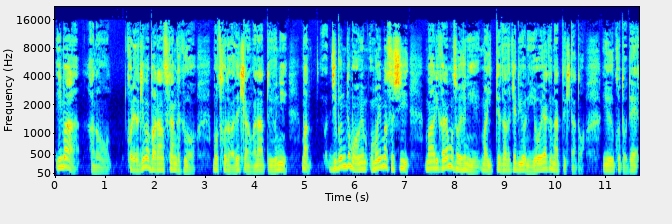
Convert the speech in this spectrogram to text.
今、あの、これだけのバランス感覚を持つことができたのかなというふうに、まあ、自分でも思いますし、周りからもそういうふうに、まあ、言っていただけるようにようやくなってきたということで、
